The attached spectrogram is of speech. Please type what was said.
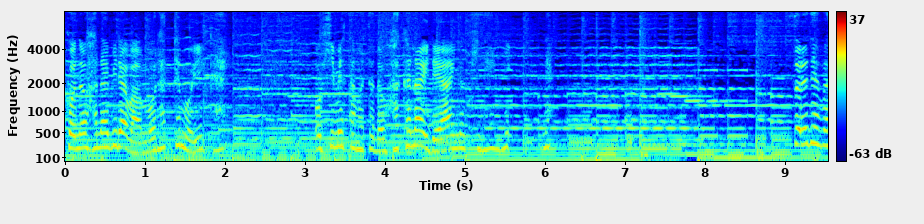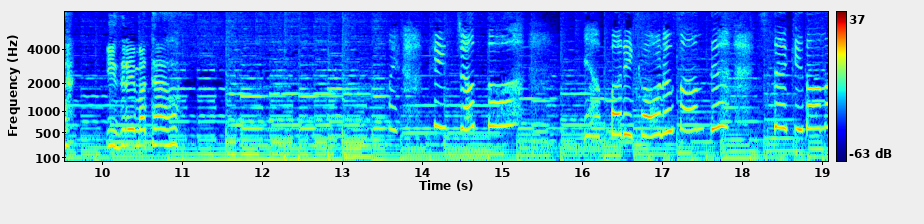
この花びらはもらってもいいかい？お姫様との儚い出会いの記念に。ね。それではいずれまた会おう。さんって素敵だな。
